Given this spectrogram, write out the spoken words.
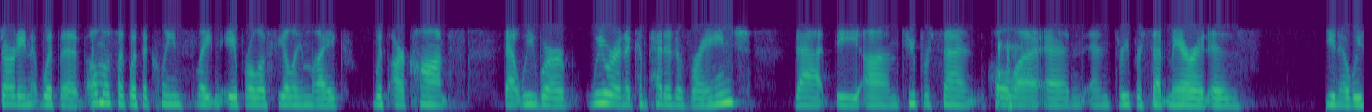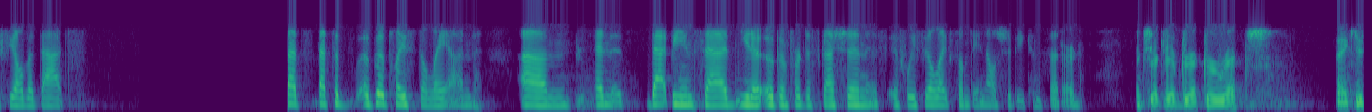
starting with a, almost like with a clean slate in April of feeling like with our comps, that we were, we were in a competitive range, that the, um, two percent COLA and, and three percent merit is, you know, we feel that that's, that's, that's a, a good place to land. Um, and that being said, you know, open for discussion if, if we feel like something else should be considered. Executive Director Rex? Thank you,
